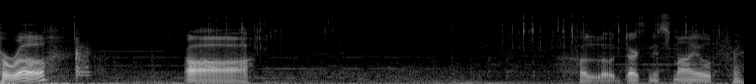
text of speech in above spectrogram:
Yara. Ah. Hello, darkness, my old friend.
